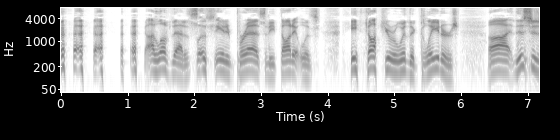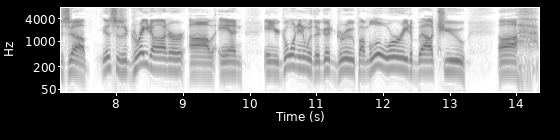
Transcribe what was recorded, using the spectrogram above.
I love that Associated Press, and he thought it was he thought you were with the cleaners. Uh, this is uh, this is a great honor, uh, and and you're going in with a good group. I'm a little worried about you uh,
